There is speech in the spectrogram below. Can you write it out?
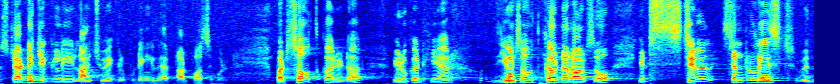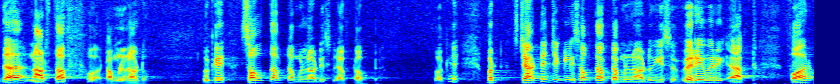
strategically launch vehicle putting there, not possible. But south corridor, you look at here, even south corridor also, it's still centralized with the north of uh, Tamil Nadu. Okay, south of Tamil Nadu is left out. Okay, but strategically south of Tamil Nadu is very, very apt for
